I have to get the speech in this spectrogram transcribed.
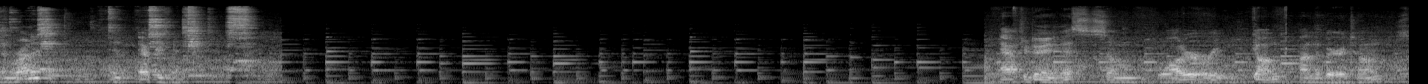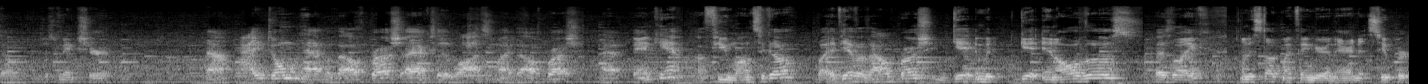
and run it in everything. After doing this, some water or even gunk on the baritone, so just make sure now, I don't have a valve brush. I actually lost my valve brush at Bandcamp a few months ago. But if you have a valve brush, get in, get in all of those. That's like, I just stuck my finger in there and it's super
